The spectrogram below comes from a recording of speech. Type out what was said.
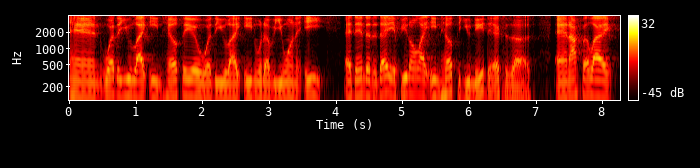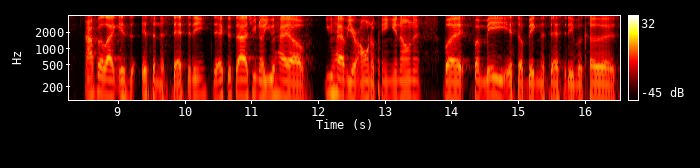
and whether you like eating healthy or whether you like eating whatever you want to eat, at the end of the day, if you don't like eating healthy, you need to exercise. And I feel like I feel like it's it's a necessity to exercise. You know, you have you have your own opinion on it, but for me, it's a big necessity because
